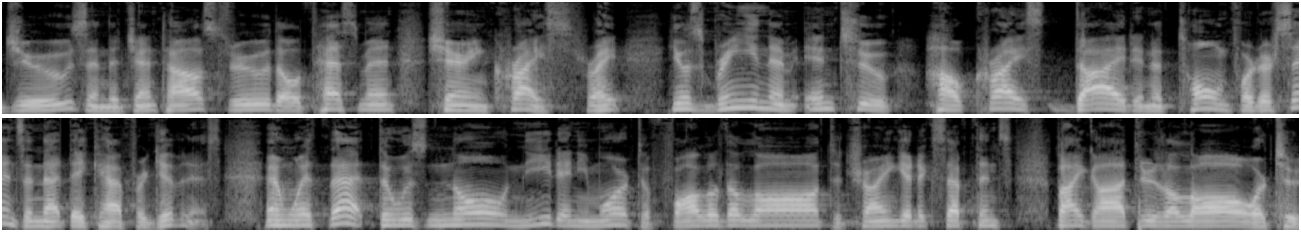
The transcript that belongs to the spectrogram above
Jews and the Gentiles through the Old Testament, sharing Christ, right? He was bringing them into how Christ died and atoned for their sins and that they can have forgiveness. And with that, there was no need anymore to follow the law, to try and get acceptance by God through the law, or to,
